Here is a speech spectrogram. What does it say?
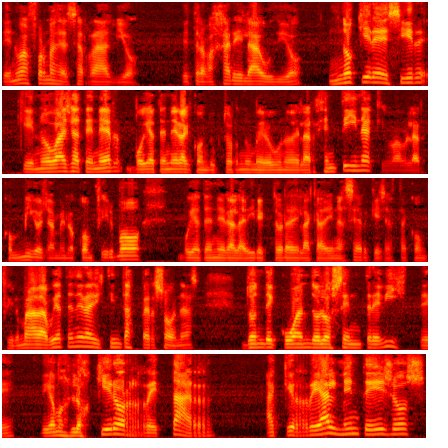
de nuevas formas de hacer radio, de trabajar el audio, no quiere decir que no vaya a tener, voy a tener al conductor número uno de la Argentina, que va a hablar conmigo, ya me lo confirmó, voy a tener a la directora de la cadena SER, que ya está confirmada, voy a tener a distintas personas, donde cuando los entreviste, digamos, los quiero retar a que realmente ellos,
